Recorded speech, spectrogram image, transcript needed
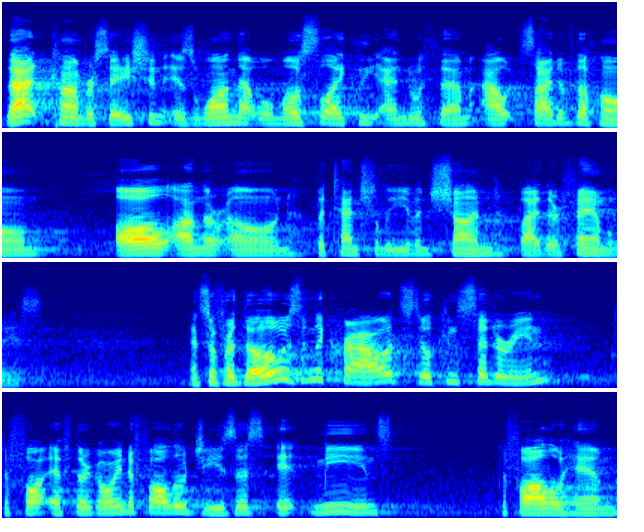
That conversation is one that will most likely end with them outside of the home, all on their own, potentially even shunned by their families. And so, for those in the crowd still considering to fo- if they're going to follow Jesus, it means to follow him,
